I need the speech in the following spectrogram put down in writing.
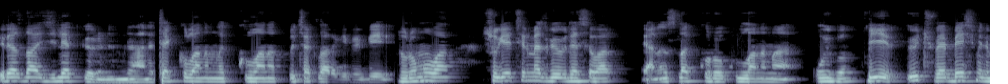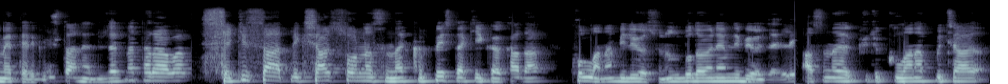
biraz daha jilet görünümlü. Hani tek kullanımlık kullanat bıçakları gibi bir durumu var. Su geçirmez gövdesi var. Yani ıslak kuru kullanıma uygun. 1, 3 ve 5 mm'lik 3 tane düzeltme tarağı var. 8 saatlik şarj sonrasında 45 dakika kadar kullanabiliyorsunuz. Bu da önemli bir özellik. Aslında küçük kullanat bıçağı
